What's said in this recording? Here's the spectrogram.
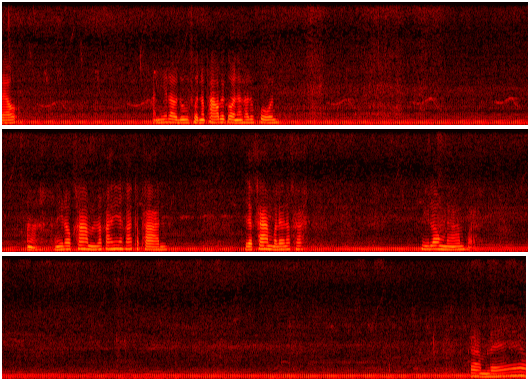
แล้ว อันนี้เราดูสวนมะพร้าวไปก่อนนะคะ ทุกคน อ่า อั นี้เราข้ามแล้วนะคะนี่นะคะสะพานเราจะข้ามกันแล้วนะคะนี่ร่องน้ำค่ะข้ามแล้ว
